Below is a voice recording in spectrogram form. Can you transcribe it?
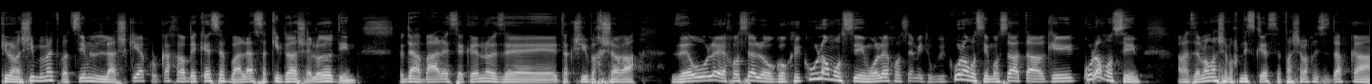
כאילו אנשים באמת רצים להשקיע כל כך הרבה כסף, בעלי עסקים, אתה יודע, שלא יודעים. אתה יודע, בעל עסק אין לו איזה תקשיב הכשרה. זה הוא הולך, עושה לוגו, כי כולם עושים, הולך, עושה מיתוג, כי כולם עושים, עושה אתר, כי כולם עושים. אבל זה לא מה שמכניס כסף, מה שמכניס זה דווקא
